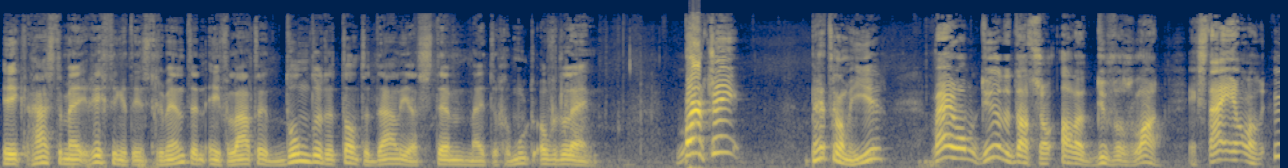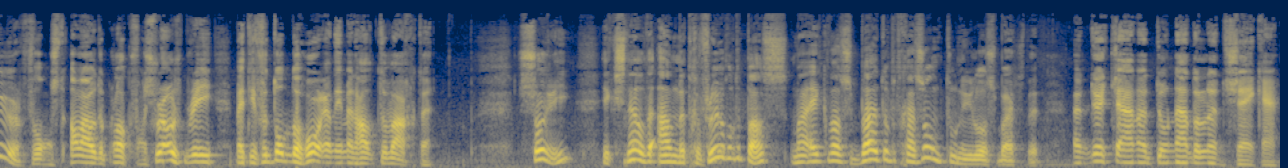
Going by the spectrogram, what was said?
Ik haastte mij richting het instrument en even later donderde tante Dalia's stem mij tegemoet over de lijn. Bertie! Bertram hier? Waarom duurde dat zo alle duvels lang? Ik sta hier al een uur volgens de aloude klok van Shrewsbury met die verdomde hoorn in mijn hand te wachten. Sorry, ik snelde aan met gevleugelde pas, maar ik was buiten op het gazon toen u losbarstte. Een dutje aan het doen na de lunch, zeker?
